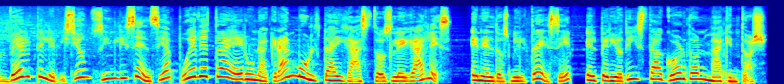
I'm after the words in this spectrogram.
Ver televisión sin licencia puede traer una gran multa y gastos legales. En el 2013, el periodista Gordon McIntosh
